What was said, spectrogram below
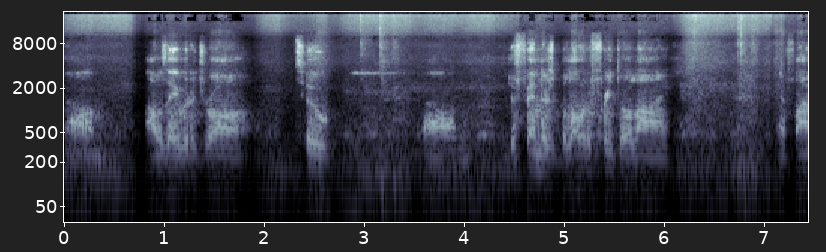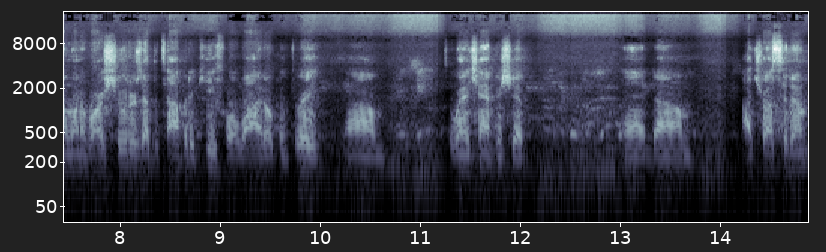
um, I was able to draw two um, defenders below the free throw line and find one of our shooters at the top of the key for a wide open three um, to win a championship. And um, I trusted him.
